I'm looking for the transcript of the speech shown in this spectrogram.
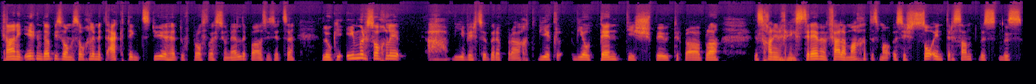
keine Ahnung, irgendetwas, was man so ein bisschen mit Acting zu tun hat, auf professioneller Basis jetzt, äh, schaue ich immer so ein bisschen, ah, wie wird es übergebracht, wie, wie authentisch spielt er, bla bla bla. Das kann ich euch Mhm. extrem empfehlen, macht das mal. Es ist so interessant, was, was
